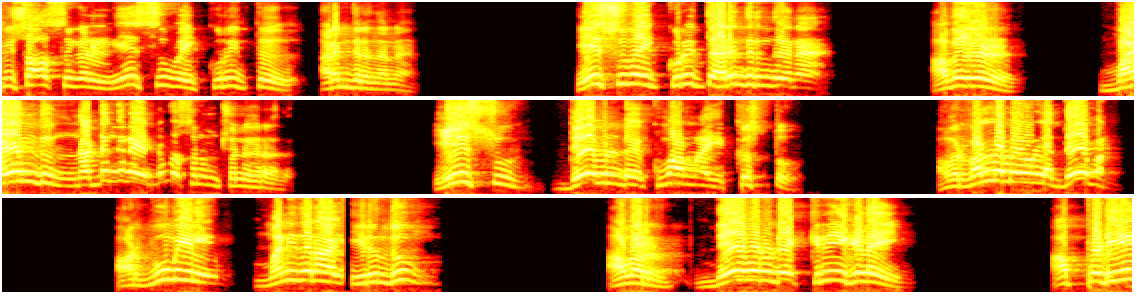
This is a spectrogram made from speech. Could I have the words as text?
பிசாசுகள் இயேசுவை குறித்து அறிந்திருந்தன. இயேசுவை குறித்து அறிந்திருந்தன. அவைகள் பயந்து நடுங்கின என்று வசனம் சொல்லுகிறது. இயேசு தேவனுடைய குமாரனாகிய கிறிஸ்து அவர் வல்லமை உள்ள தேவன். அவர் பூமியில் மனிதனாய் இருந்தும் அவர் தேவனுடைய கிரியைகளை அப்படியே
